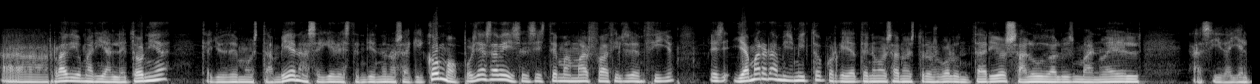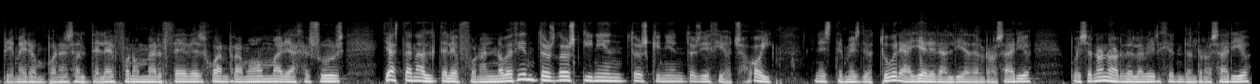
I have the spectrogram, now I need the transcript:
a Radio María en Letonia, que ayudemos también a seguir extendiéndonos aquí. ¿Cómo? Pues ya sabéis, el sistema más fácil y sencillo es llamar ahora mismito porque ya tenemos a nuestros voluntarios. Saludo a Luis Manuel, ha sido ahí el primero en ponerse al teléfono. Mercedes, Juan Ramón, María Jesús, ya están al teléfono, al 902 500 518. Hoy en este mes de octubre. Ayer era el Día del Rosario, pues en honor de la Virgen del Rosario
